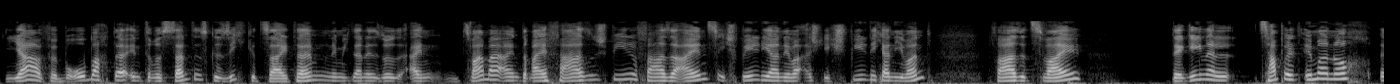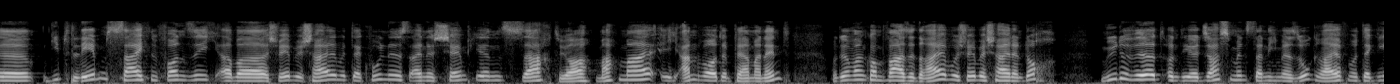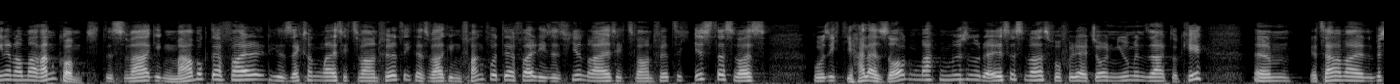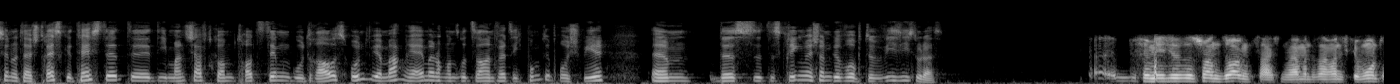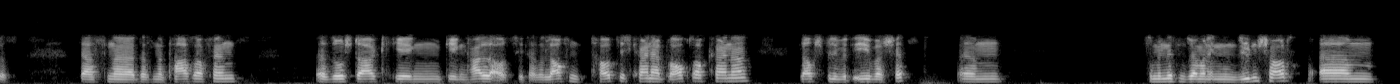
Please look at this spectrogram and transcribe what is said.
ja, für Beobachter interessantes Gesicht gezeigt haben, nämlich dann so ein, zweimal ein Drei-Phasen-Spiel. Phase 1, ich spiele ich spiel dich an die Wand. Phase 2. Der Gegner zappelt immer noch, äh, gibt Lebenszeichen von sich, aber Schwäbisch Hall mit der Coolness eines Champions sagt, ja, mach mal, ich antworte permanent. Und irgendwann kommt Phase 3, wo Schwäbisch Hall dann doch müde wird und die Adjustments dann nicht mehr so greifen und der Gegner nochmal rankommt. Das war gegen Marburg der Fall, dieses 36-42, das war gegen Frankfurt der Fall, dieses 34-42. Ist das was, wo sich die Haller Sorgen machen müssen oder ist es was, wo vielleicht John Newman sagt, okay, ähm, jetzt haben wir mal ein bisschen unter Stress getestet, äh, die Mannschaft kommt trotzdem gut raus und wir machen ja immer noch unsere 42 Punkte pro Spiel. Ähm, das, das kriegen wir schon gewuppt. Wie siehst du das? Äh, für mich ist es schon ein Sorgenzeichen, weil man das einfach nicht gewohnt ist, dass eine, dass eine Pass-Offense äh, so stark gegen, gegen Hall aussieht. Also Laufen traut sich keiner, braucht auch keiner. Laufspiel wird eh überschätzt. Ähm, zumindest wenn man in den Süden schaut. Ähm,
